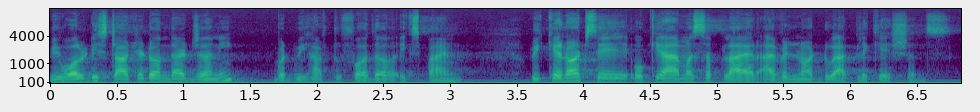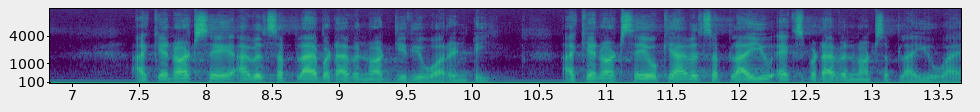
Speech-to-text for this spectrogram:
We've already started on that journey, but we have to further expand. We cannot say, okay, I'm a supplier, I will not do applications. I cannot say, I will supply, but I will not give you warranty. I cannot say, okay, I will supply you X, but I will not supply you Y.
